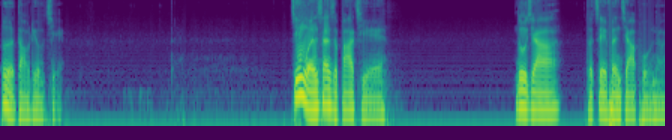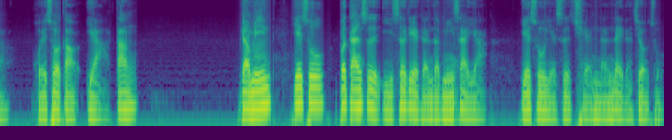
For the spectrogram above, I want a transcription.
二到六节。经文三十八节，路加的这份家谱呢，回溯到亚当，表明耶稣不单是以色列人的弥赛亚，耶稣也是全人类的救主。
